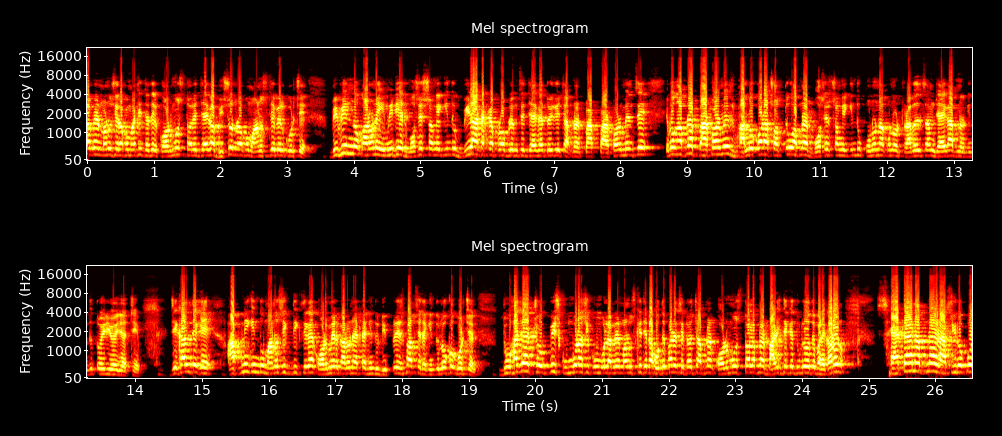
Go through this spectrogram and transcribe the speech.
লগ্নের মানুষ এরকম আছে, যাদের কর্মস্থলের জায়গা ভীষণ রকম আনস্টেবল করছে। বিভিন্ন কারণে ইমিডিয়েট বসের সঙ্গে কিন্তু বিরাট একটা প্রবলেমসের জায়গা তৈরি হচ্ছে আপনার পারফরমেন্সে এবং আপনার পারফরমেন্স ভালো করা সত্ত্বেও আপনার বসের সঙ্গে কিন্তু কোনো না কোনো ট্রাভেলসাম জায়গা আপনার কিন্তু তৈরি হয়ে যাচ্ছে। যেখান থেকে আপনি কিন্তু মানসিক দিক থেকে কর্মের কারণে একটা কিন্তু ডিপ্রেস ভাব সেটা কিন্তু লক্ষ্য করছেন। দু হাজার চব্বিশ কুম্ভ রাশি, কুম্ভ লগ্নের মানুষকে যেটা হতে পারে সেটা হচ্ছে আপনার কর্মস্থল আপনার বাড়ি থেকে দূরে হতে পারে। কারণ স্যাটার্ন আপনার রাশির ওপর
